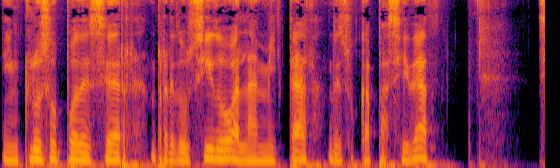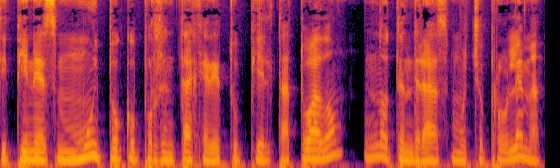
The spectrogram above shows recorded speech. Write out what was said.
incluso puede ser reducido a la mitad de su capacidad. Si tienes muy poco porcentaje de tu piel tatuado, no tendrás mucho problema.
